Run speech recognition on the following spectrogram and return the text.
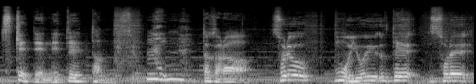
つけて寝てたんですよ、はいうん。だからそれをもう余裕でそれ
